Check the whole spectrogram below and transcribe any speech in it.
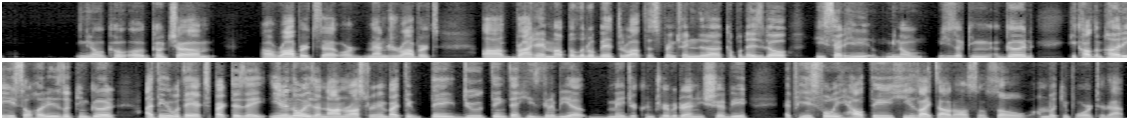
you know Co- uh, Coach um, uh, Roberts uh, or Manager Roberts. Uh, brought him up a little bit throughout the spring training a couple days ago. He said he, you know, he's looking good. He called him Huddy, so Huddy's looking good. I think what they expect is they, even though he's a non-roster invite, they, they do think that he's going to be a major contributor, and he should be. If he's fully healthy, he lights out also. So I'm looking forward to that.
